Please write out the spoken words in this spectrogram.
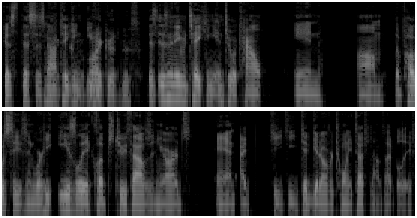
Because this is not taking even, goodness. this isn't even taking into account in um the postseason where he easily eclipsed 2,000 yards and I he he did get over 20 touchdowns, I believe.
